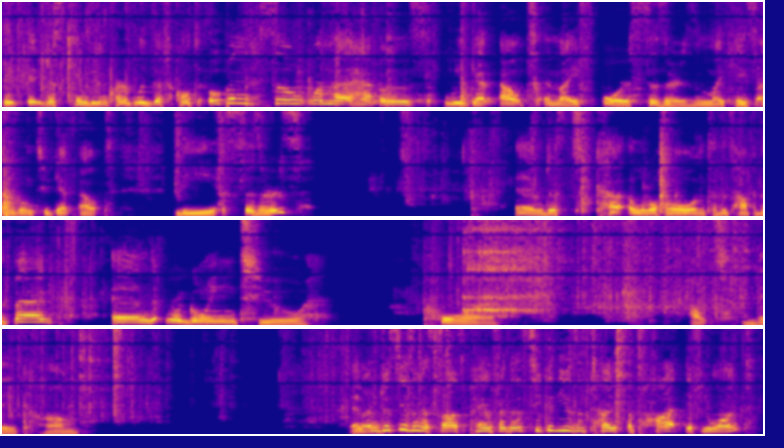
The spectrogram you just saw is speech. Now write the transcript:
it, it just can be incredibly difficult to open. So when that happens, we get out a knife or scissors. In my case, I'm going to get out the scissors and just cut a little hole into the top of the bag. And we're going to pour out they come. And I'm just using a saucepan for this. You could use a, tiny, a pot if you want.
